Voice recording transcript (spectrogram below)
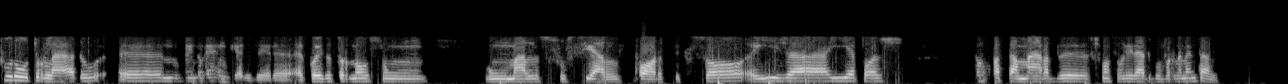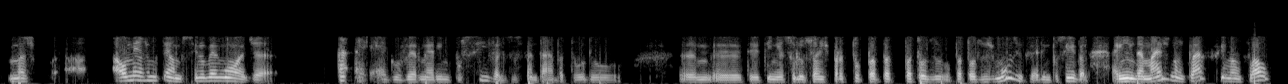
Por outro lado, uh, no bem bem, quer dizer, a coisa tornou-se um, um mal social forte que só aí já ia após o patamar de responsabilidade governamental. Mas, ao mesmo tempo, se no bem hoje, é, governo era impossível, sustentava tudo tinha soluções para, para, para, todos, para todos os músicos, era impossível. Ainda mais num clássico e num flow,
